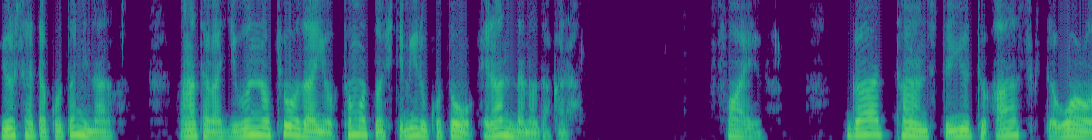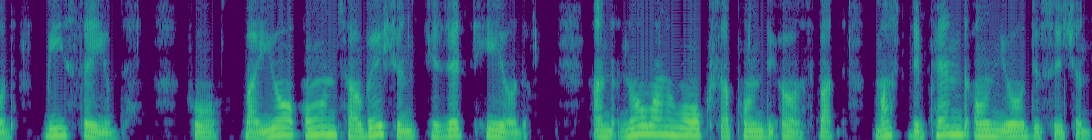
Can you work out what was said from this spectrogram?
許されたことになる。あなたが自分の兄弟を友として見ることを選んだのだから。5. God turns to you to ask the world, be saved, for by your own salvation is it healed, and no one walks upon the earth but must depend on your decision,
